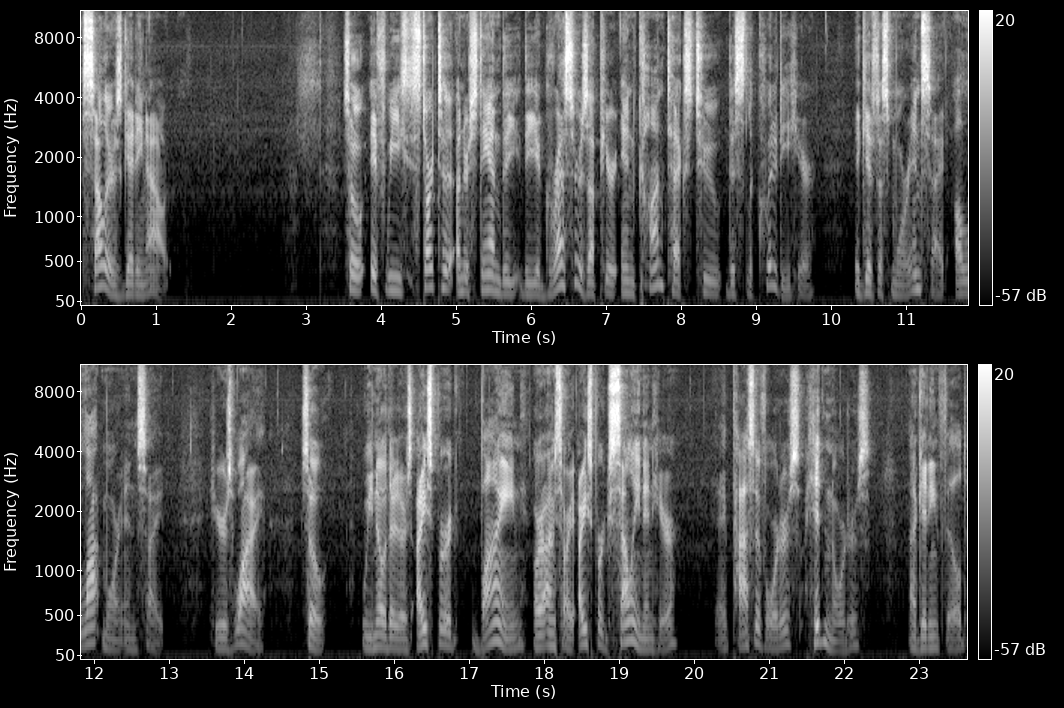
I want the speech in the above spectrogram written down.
sellers getting out so if we start to understand the, the aggressors up here in context to this liquidity here, it gives us more insight, a lot more insight. Here's why. So we know that there's iceberg buying, or I'm sorry, iceberg selling in here, okay, passive orders, hidden orders uh, getting filled.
